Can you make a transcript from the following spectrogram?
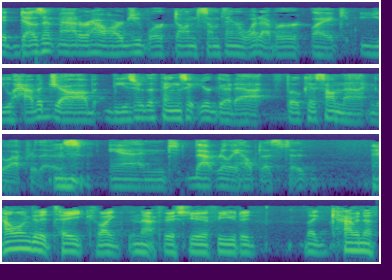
It doesn't matter how hard you've worked on something or whatever. Like you have a job. These are the things that you're good at. Focus on that and go after those. Mm-hmm. And that really helped us to. How long did it take, like in that first year, for you to like have enough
